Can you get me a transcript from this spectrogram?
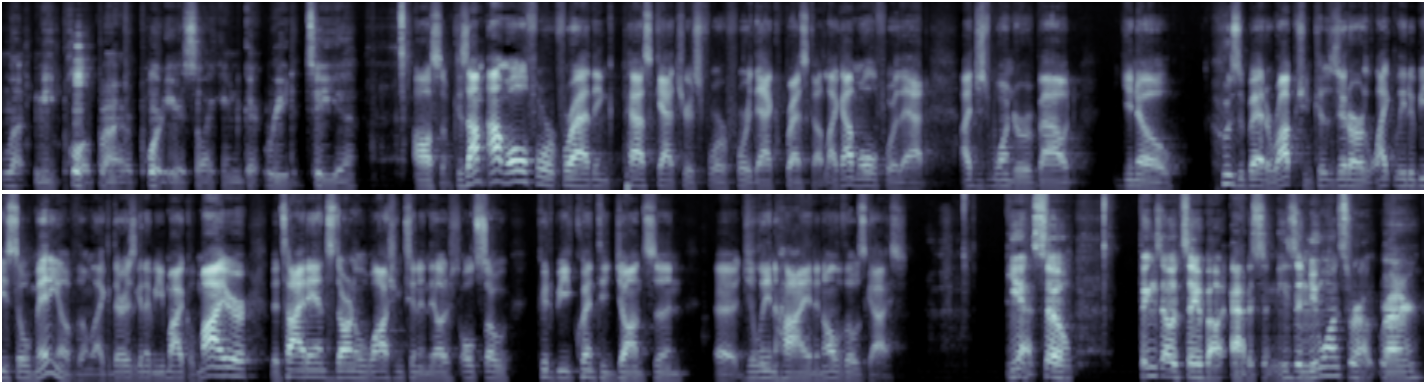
Let me pull up my report here so I can get read it to you. Awesome, because I'm I'm all for for adding pass catchers for for Dak Prescott. Like I'm all for that. I just wonder about you know who's a better option because there are likely to be so many of them. Like there's going to be Michael Mayer, the tight ends, Darnell Washington, and there's also could be Quentin Johnston, uh, Jalin Hyatt, and all of those guys. Yeah. So things I would say about Addison: he's a nuanced route runner.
